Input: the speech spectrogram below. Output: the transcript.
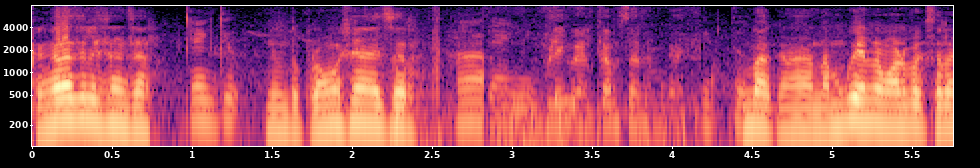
ಕಂಗ್ರ್ಯಾಚುಲೇಷನ್ ಸರ್ ಥ್ಯಾಂಕ್ ಯು ನಿಮ್ಮದು ಪ್ರಮೋಷನ್ ಆಯ್ತು ಸರ್ ಹಾಂ. ಹುಬ್ಳಿಗೆ ವೆಲ್ಕಮ್ ಸರ್ ನಿಮ್ಗೆ. ತುಂಬ ನಮಗೂ ಏನಾರು ಮಾಡ್ಬೇಕು ಸರ್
